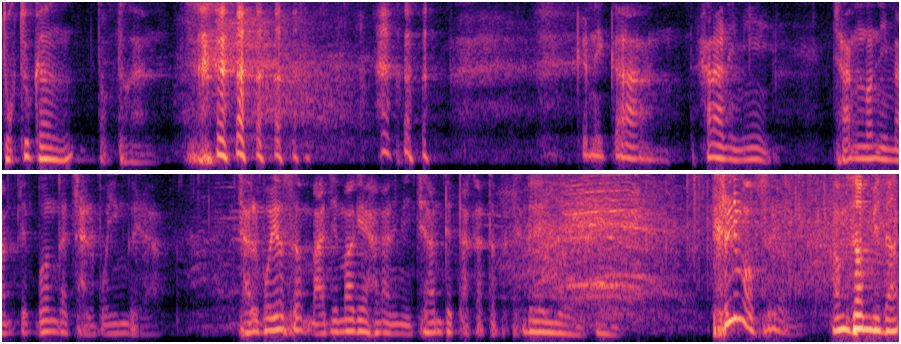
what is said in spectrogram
독특한 독특한. 그러니까 하나님이 장로님 앞에 뭔가 잘 보인 거야. 잘 보여서 마지막에 하나님이 저한테 딱 갖다 붙여. 네, 예. 예. 틀림없어요. 감사합니다.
